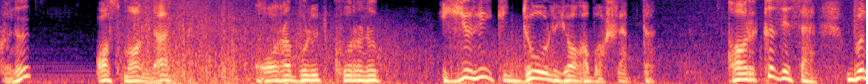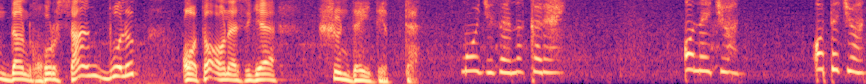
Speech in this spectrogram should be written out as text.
kuni osmonda qora bulut ko'rinib yirik do'l yog'a boshlabdi. Qorqiz esa bundan xursand bo'lib ota onasiga shunday debdi. Mo'jizani qarang. Onajon otajon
